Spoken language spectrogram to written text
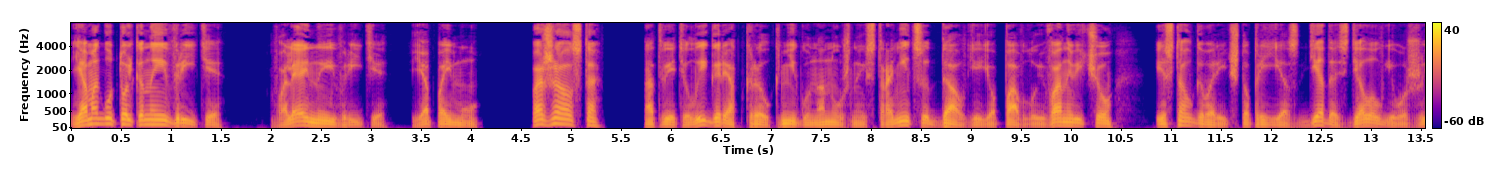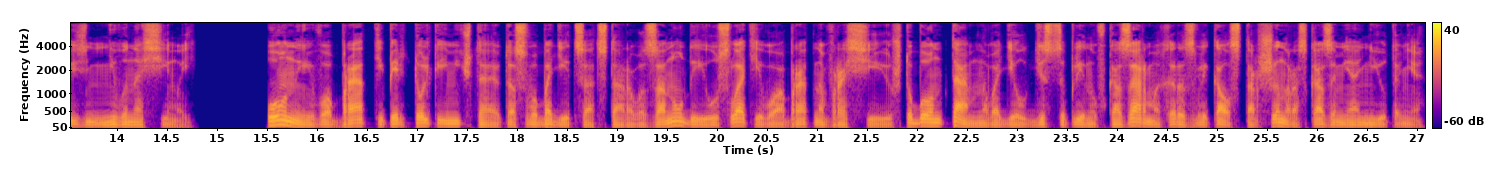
Я могу только на иврите. Валяй на иврите, я пойму. Пожалуйста, — ответил Игорь, открыл книгу на нужной странице, дал ее Павлу Ивановичу и стал говорить, что приезд деда сделал его жизнь невыносимой. Он и его брат теперь только и мечтают освободиться от старого зануды и услать его обратно в Россию, чтобы он там наводил дисциплину в казармах и развлекал старшин рассказами о Ньютоне.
